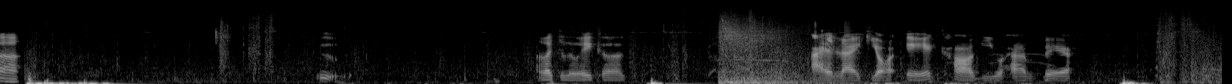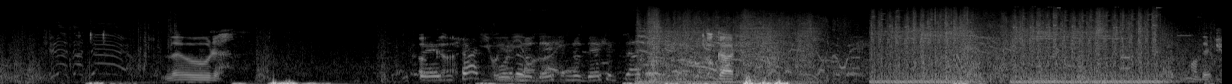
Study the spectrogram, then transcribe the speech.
Uh. Ooh. I like the little ACOG. cog. I like your ACOG cog you have there. Load. Oh god. Oh god. Come on, bitch.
